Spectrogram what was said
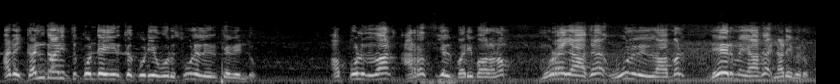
அதை கண்காணித்துக் கொண்டே இருக்கக்கூடிய ஒரு சூழல் இருக்க வேண்டும். அப்பொழுதுதான் அரசியல் பரிபாலனம் முறையாக ஊழல் இல்லாமல் நேர்மையாக நடைபெறும்.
